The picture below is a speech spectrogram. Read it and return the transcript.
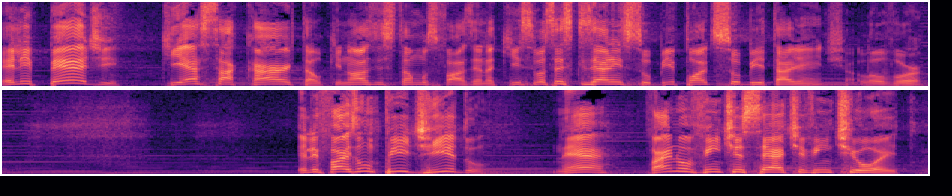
Ele pede que essa carta, o que nós estamos fazendo aqui, se vocês quiserem subir, pode subir, tá, gente? Louvor. Ele faz um pedido, né? Vai no 27 e 28.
